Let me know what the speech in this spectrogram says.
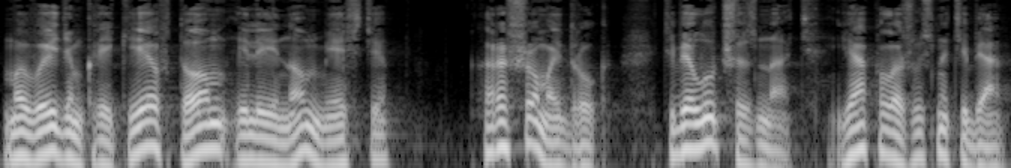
мы выйдем к реке в том или ином месте. Хорошо, мой друг, тебе лучше знать. Я положусь на тебя.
